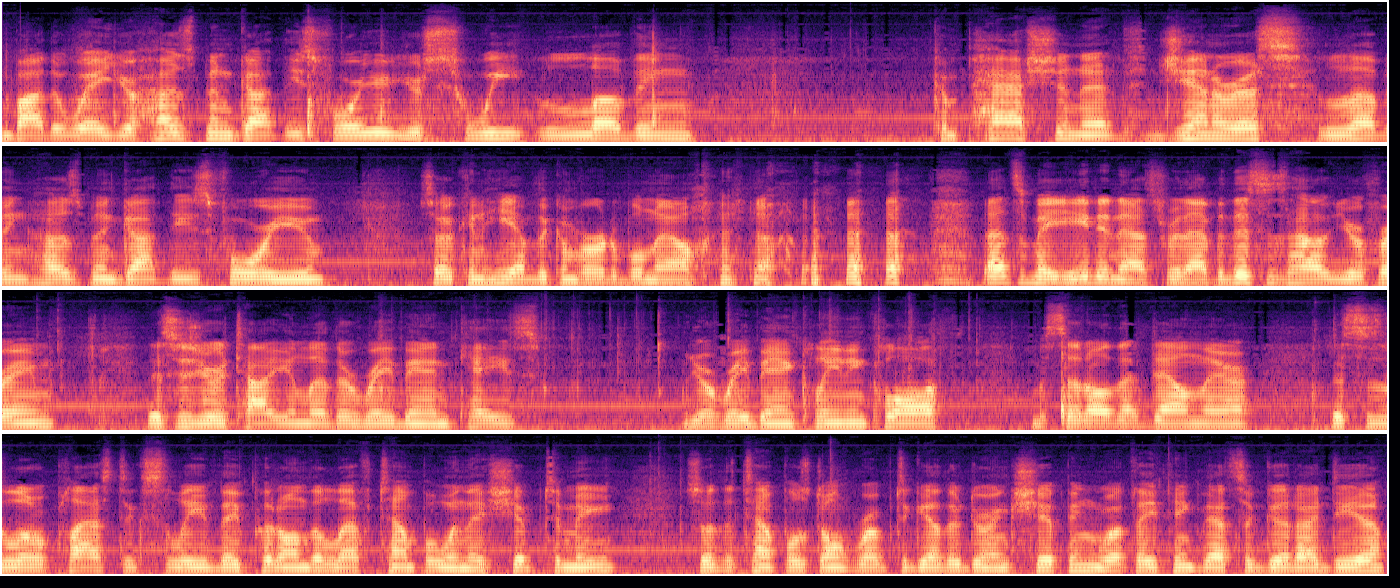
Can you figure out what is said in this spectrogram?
by the way your husband got these for you. Your sweet loving compassionate generous loving husband got these for you. So can he have the convertible now? That's me. He didn't ask for that. But this is how your frame this is your Italian leather Ray-Ban case your Ray-Ban cleaning cloth. I'm gonna set all that down there. This is a little plastic sleeve they put on the left temple when they ship to me so the temples don't rub together during shipping. Well, if they think that's a good idea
